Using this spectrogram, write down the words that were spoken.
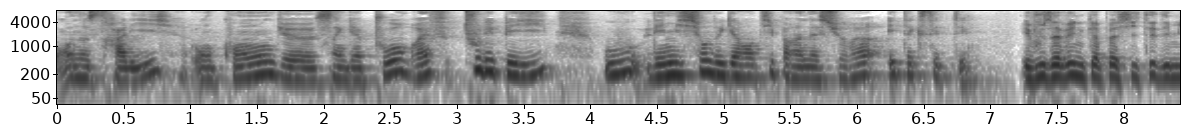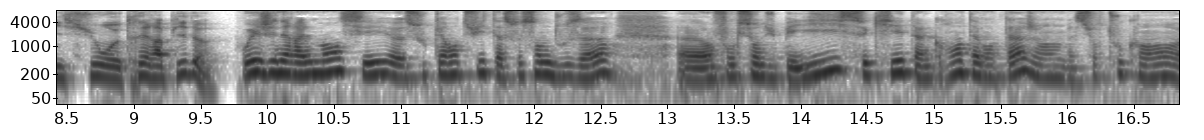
en Australie, Hong Kong, euh, Singapour, bref, tous les pays où l'émission de garantie par un assureur est acceptée. Et vous avez une capacité d'émission euh, très rapide? Oui, généralement, c'est euh, sous 48 à 72 heures en fonction du pays, ce qui est un grand avantage, hein, bah, surtout quand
